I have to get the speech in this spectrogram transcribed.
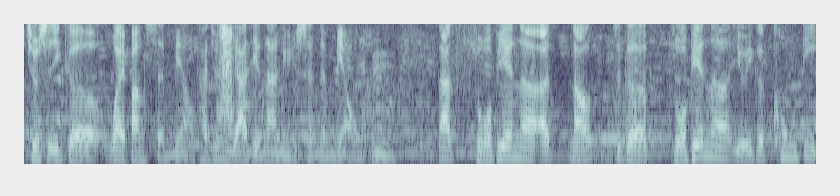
就是一个外邦神庙，它就是雅典娜女神的庙嘛。嗯，那左边呢，呃，然后这个左边呢有一个空地，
